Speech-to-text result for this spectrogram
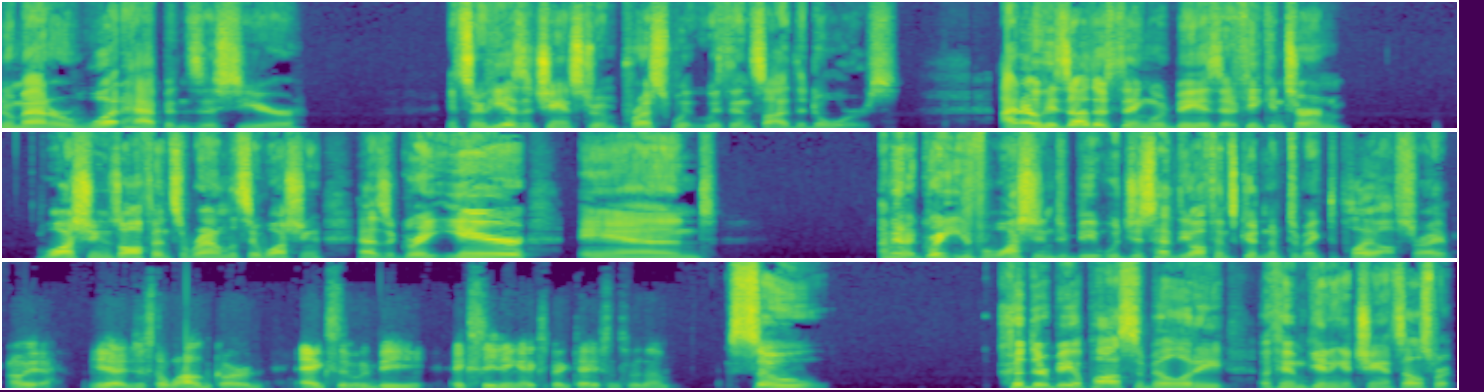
no matter what happens this year. And so he has a chance to impress with, with inside the doors. I know his other thing would be is that if he can turn Washington's offense around. Let's say Washington has a great year, and I mean, a great year for Washington to be would just have the offense good enough to make the playoffs, right? Oh yeah, yeah. Just a wild card exit would be exceeding expectations for them. So, could there be a possibility of him getting a chance elsewhere?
